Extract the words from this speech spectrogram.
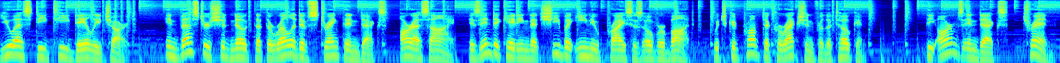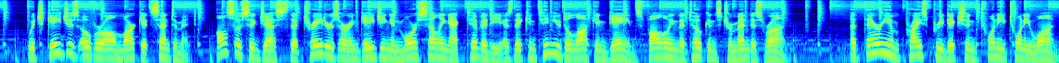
USDT Daily Chart Investors should note that the Relative Strength Index, RSI, is indicating that Shiba Inu price is overbought, which could prompt a correction for the token. The ARMS Index, TRIN, which gauges overall market sentiment, also suggests that traders are engaging in more selling activity as they continue to lock in gains following the token's tremendous run. Ethereum Price Prediction 2021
